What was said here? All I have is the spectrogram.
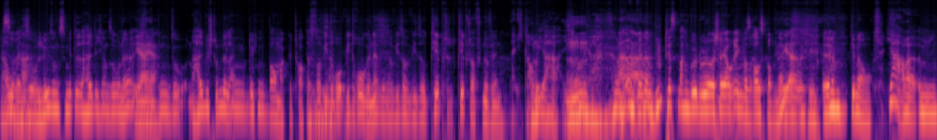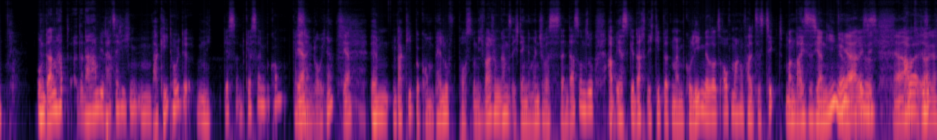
Weißt du, wenn Oha. so lösungsmittelhaltig und so, ne? Ja, ich ja. bin so eine halbe Stunde lang durch den Baumarkt getorkelt. Das ist doch wie, Dro wie Droge, ne? Wie so, wie so, wie so Kleb Klebstoffschnüffeln. Ja, Ich glaube ja. Ich glaube ja. Und, Ah. und wenn er einen Bluttest machen würde, würde wahrscheinlich auch irgendwas rauskommen, ne? Ja, richtig. Ähm, genau. Ja, aber ähm, und dann hat, dann haben wir tatsächlich ein Paket heute, nee, gestern, gestern bekommen? Gestern, Ja. glaube ich, ne? Ja. Ähm, ein Paket bekommen per Luftpost. Und ich war schon ganz, ich denke, Mensch, was ist denn das und so? Hab erst gedacht, ich gebe das meinem Kollegen, der soll es aufmachen, falls es tickt. Man weiß es ja nie, ne? Ja, Das richtig. Ist, Ja, aber äh,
